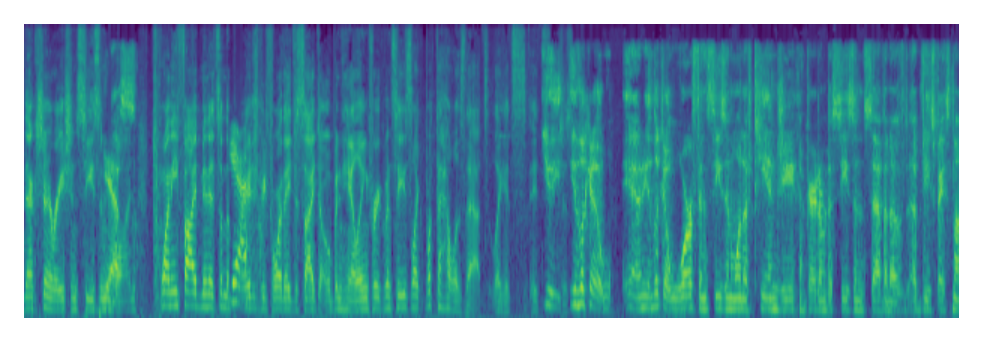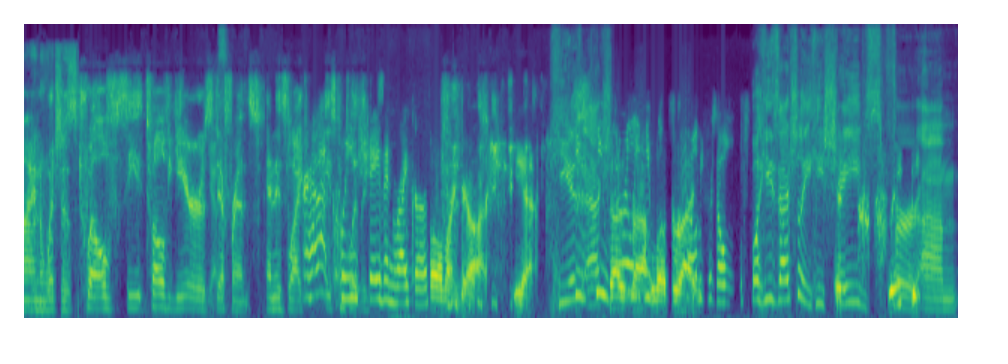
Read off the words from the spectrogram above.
Next Generation season Yes. one, 25 minutes on the Yes. bridge before they decide to open hailing frequencies. Like, what the hell is that? Like, it's it's You, just, you look at yeah, you look at Worf in season one of TNG compared him to season seven of, of Deep Space Nine, which is 12, se- 12 years Yes. difference, and it's like Or how about he's clean completely shaven Riker? Oh my gosh. Yeah. he is He's, actually he's literally not he look looks right. 12 years old. well. He's actually he shaves for um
